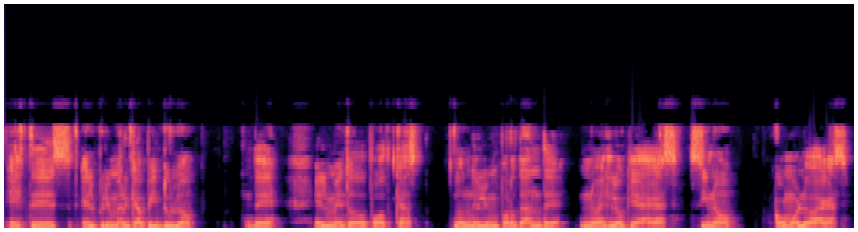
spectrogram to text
Este es el primer capítulo de El Método Podcast, donde lo importante no es lo que hagas, sino cómo lo hagas.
